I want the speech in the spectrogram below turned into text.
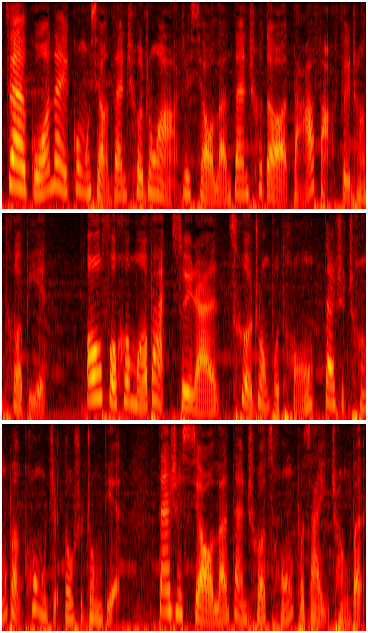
在国内共享单车中啊，这小蓝单车的打法非常特别。ofo 和摩拜虽然侧重不同，但是成本控制都是重点。但是小蓝单车从不在意成本，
